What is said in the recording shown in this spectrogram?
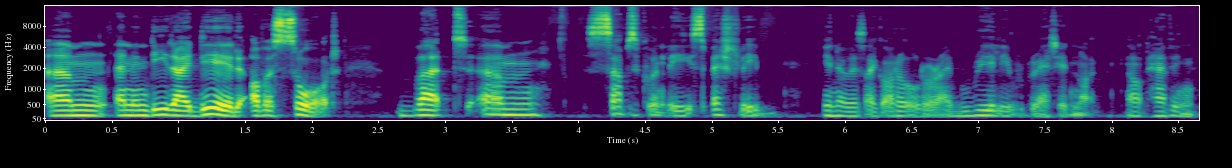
um, and indeed I did, of a sort. But um, subsequently, especially you know, as I got older, I really regretted not, not having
